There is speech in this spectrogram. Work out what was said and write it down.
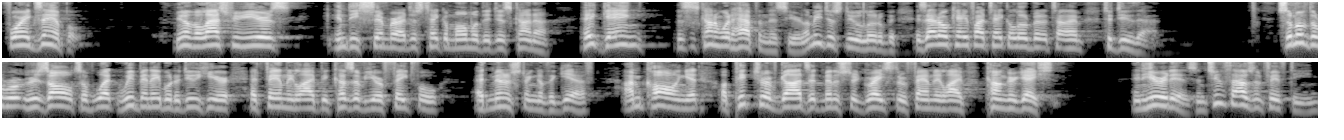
for example, you know, the last few years in December, I just take a moment to just kind of, hey, gang, this is kind of what happened this year. Let me just do a little bit. Is that okay if I take a little bit of time to do that? Some of the results of what we've been able to do here at Family Life because of your faithful administering of the gift, I'm calling it a picture of God's administered grace through Family Life congregation. And here it is. In 2015,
